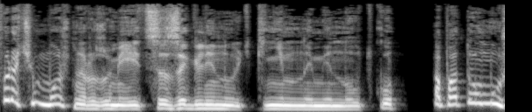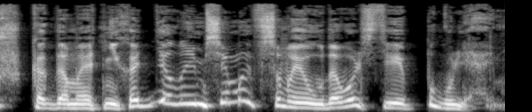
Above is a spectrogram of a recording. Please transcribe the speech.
Впрочем, можно, разумеется, заглянуть к ним на минутку, а потом уж, когда мы от них отделаемся, мы в свое удовольствие погуляем.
